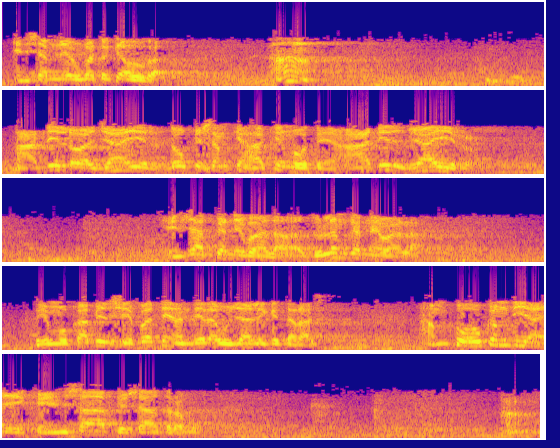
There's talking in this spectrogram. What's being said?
انصاف نہیں ہوگا تو کیا ہوگا؟ ہاں۔ عادل اور جائر دو قسم کے حاکم ہوتے ہیں۔ عادل، جائر۔ انصاف کرنے والا، ظلم کرنے والا۔ یہ مقابل صفت ہے اندھیرا اجالے کی طرح سے۔ ہم کو حکم دیا ہے کہ انصاف کے ساتھ رہو۔ ہاں۔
